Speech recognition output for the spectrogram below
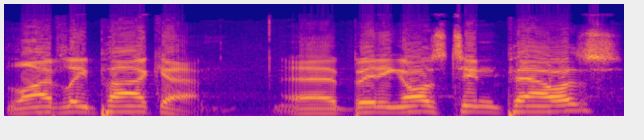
Lively Parker, uh, beating Austin Powers.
